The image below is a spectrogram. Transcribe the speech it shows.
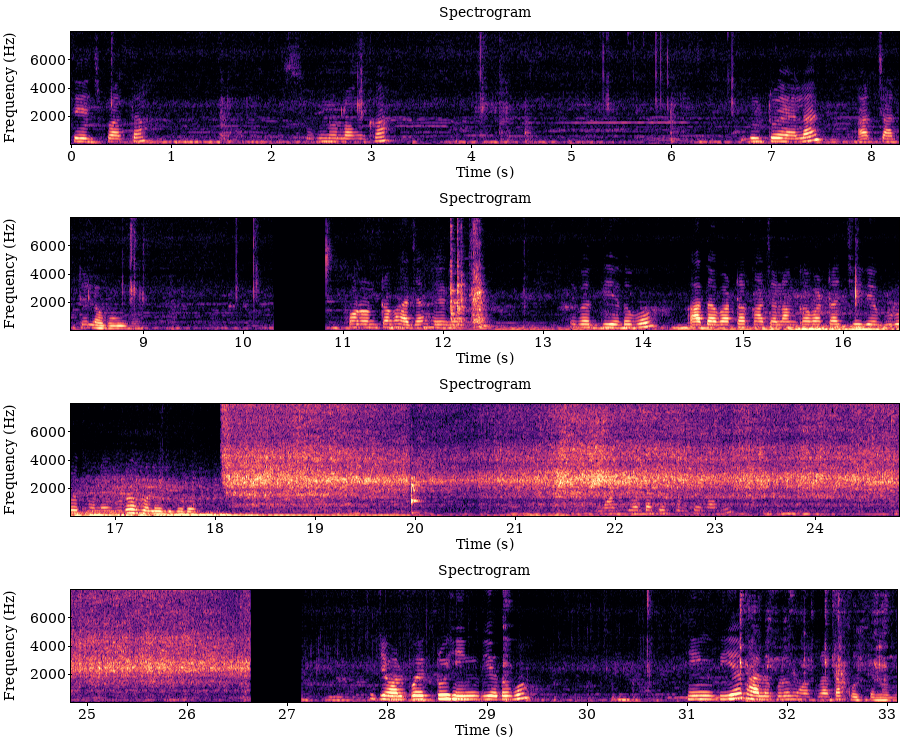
তেজপাতা, শুকনো লঙ্কা, দুটো এলাচ আর চারটে লবঙ্গ। ফোড়নটা ভাজা হয়ে গেছে। এবার দিয়ে দেবো আদা বাটা, কাঁচা লঙ্কা বাটা, জিরে গুঁড়ো, ধনে গুঁড়ো, হলুদ গুঁড়ো। মশলাটাকে কষে নেব। যে অল্প একটু হিং দিয়ে দেবো। হিং দিয়ে ভালো করে মশলাটা কষে নেব।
